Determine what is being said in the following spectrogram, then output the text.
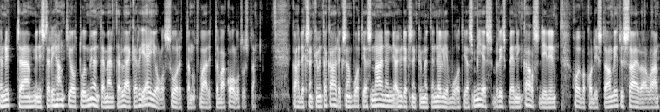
Ja nyt tämä ministeri Hunt joutui myöntämään, että lääkäri ei ollut suorittanut vaadittavaa koulutusta. 88-vuotias nainen ja 94-vuotias mies Brisbanein Carlsdeanin hoivakodista on viety sairaalaan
